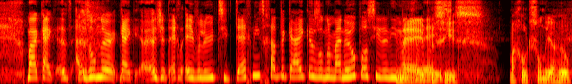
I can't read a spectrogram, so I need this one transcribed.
Maar kijk, het, zonder, kijk, als je het echt evolutietechnisch gaat bekijken, zonder mijn hulp was hij er niet meer Nee, geweest. precies. Maar goed, zonder jouw hulp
